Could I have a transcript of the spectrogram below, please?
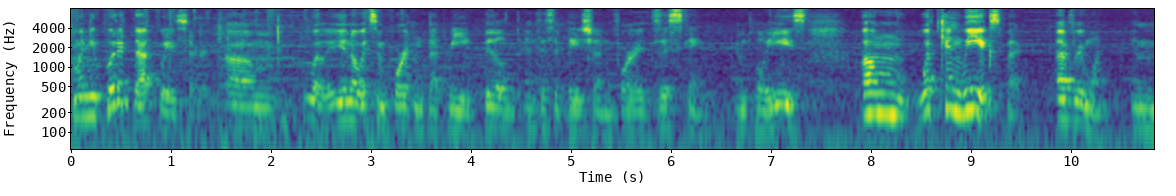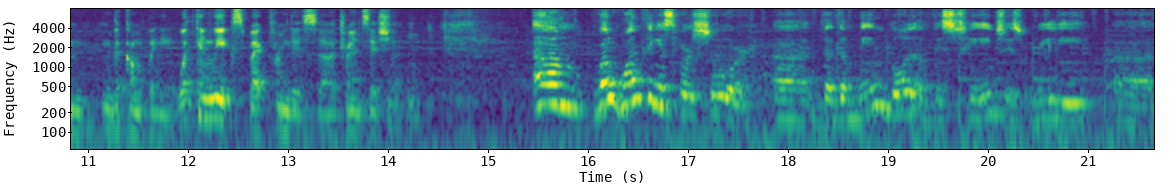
When you put it that way, sir, um, well, you know, it's important that we build anticipation for existing employees. Um, what can we expect, everyone in, in, the company? What can we expect from this uh, transition? Um, well, one thing is for sure, uh, the, the main goal of this change is really uh,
